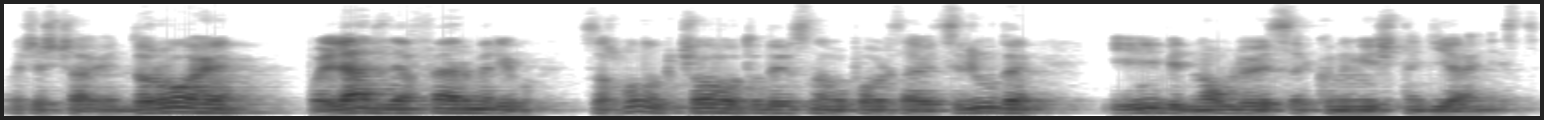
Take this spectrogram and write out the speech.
очищають дороги, поля для фермерів, за рахунок чого туди знову повертаються люди і відновлюється економічна діяльність.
